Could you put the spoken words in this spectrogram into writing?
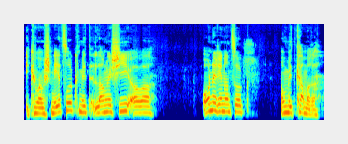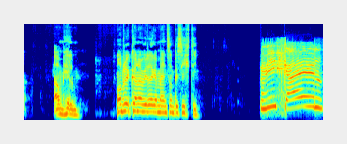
Ich komme am Schnee zurück mit langen Ski, aber ohne Rennanzug und mit Kamera am Helm. Und wir können wieder gemeinsam besichtigen. Wie geil!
